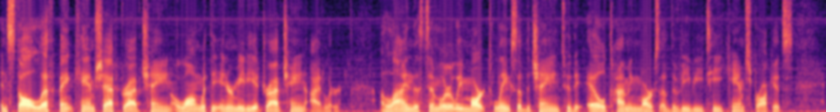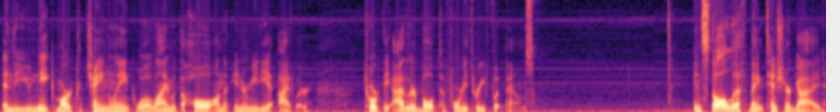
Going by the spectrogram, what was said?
Install left bank camshaft drive chain along with the intermediate drive chain idler. Align the similarly marked links of the chain to the L timing marks of the VVT cam sprockets and the unique marked chain link will align with the hole on the intermediate idler. Torque the idler bolt to 43 foot-pounds. Install left bank tensioner guide.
